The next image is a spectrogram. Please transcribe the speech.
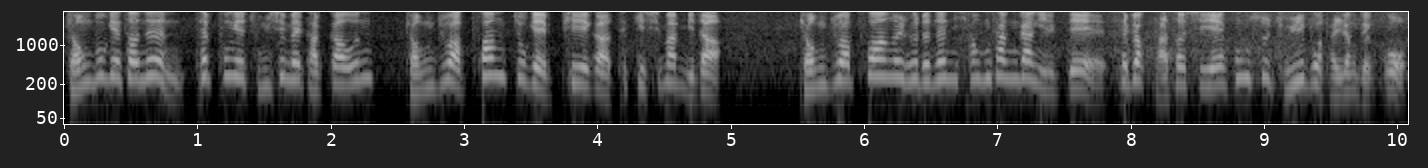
경북에서는 태풍의 중심에 가까운 경주와 포항 쪽의 피해가 특히 심합니다. 경주와 포항을 흐르는 형산강 일대에 새벽 5시에 홍수주의보 발령됐고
